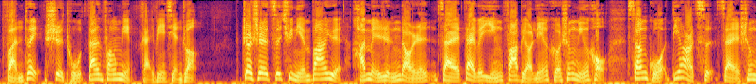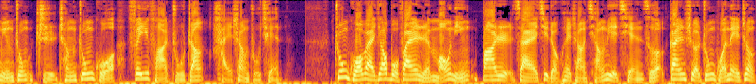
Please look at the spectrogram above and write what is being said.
反对试图单方面改变现状。这是自去年八月韩美日领导人在戴维营发表联合声明后，三国第二次在声明中指称中国非法主张海上主权。中国外交部发言人毛宁八日在记者会上强烈谴责干涉中国内政、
